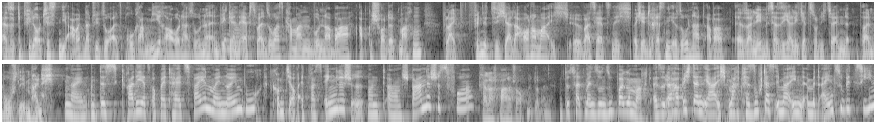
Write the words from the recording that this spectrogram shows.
also es gibt viele Autisten, die arbeiten natürlich so als Programmierer oder so, ne? entwickeln genau. Apps, weil sowas kann man wunderbar abgeschottet machen. Vielleicht findet sich ja da auch noch mal, ich äh, weiß ja jetzt nicht, welche Interessen Ihr Sohn hat, aber äh, sein Leben ist ja sicherlich jetzt noch nicht zu Ende. Sein Berufsleben meine ich. Nein, und das gerade jetzt auch bei Teil 2 in meinem neuen Buch kommt ja auch etwas Englisch und äh, Spanisches vor. Kann er Spanisch auch mittlerweile? Das hat mein Sohn super gemacht. Also ja. da habe ich dann, ja, ich versuche das immer ihn mit einzubeziehen,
